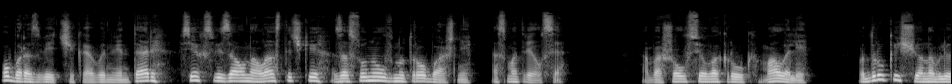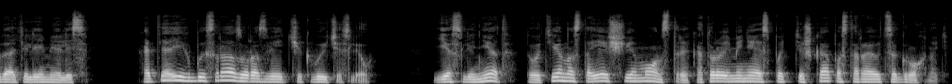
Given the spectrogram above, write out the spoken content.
Оба разведчика в инвентарь, всех связал на ласточке, засунул внутрь башни, осмотрелся. Обошел все вокруг, мало ли. Вдруг еще наблюдатели имелись. Хотя их бы сразу разведчик вычислил. Если нет, то те настоящие монстры, которые меня из-под тишка постараются грохнуть.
